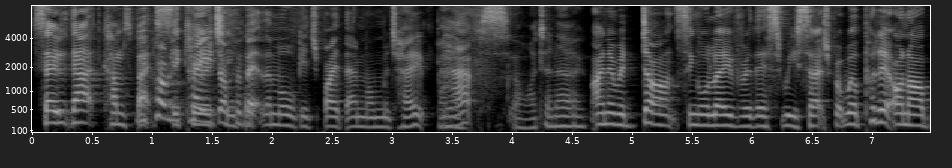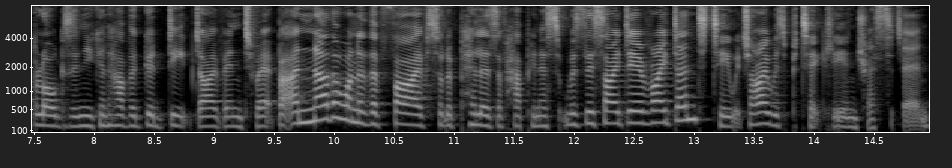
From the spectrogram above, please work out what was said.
So that comes back Probably to security. paid off a bit of the mortgage by then, one would hope, perhaps. Oh, I don't know. I know we're dancing all over this research, but we'll put it on our blogs and you can have a good deep dive into it. But another one of the five sort of pillars of happiness was this idea of identity, which I was particularly interested in.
